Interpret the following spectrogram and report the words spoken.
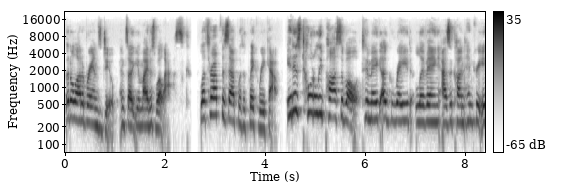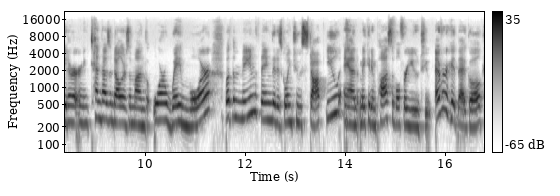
but a lot of brands do. And so you might as well ask. Let's wrap this up with a quick recap. It is totally possible to make a great living as a content creator earning $10,000 a month or way more. But the main thing that is going to stop you and make it impossible for you to ever hit that goal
